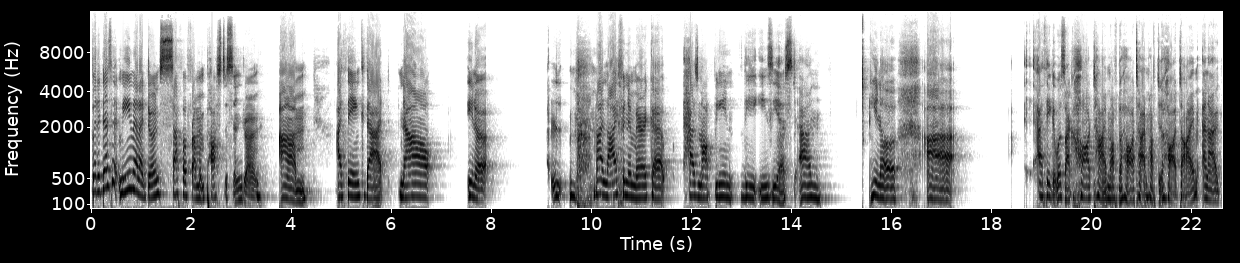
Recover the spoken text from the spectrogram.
But it doesn't mean that I don't suffer from imposter syndrome. Um, I think that now, you know, my life in America has not been the easiest. And, you know, uh, I think it was like hard time after hard time after hard time. And I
